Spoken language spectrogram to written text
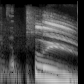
nigga, please.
